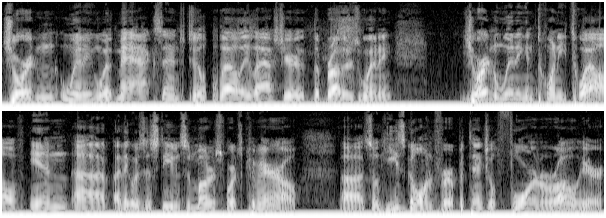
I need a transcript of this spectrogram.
Jordan winning with Max and Angelelli last year. The brothers winning. Jordan winning in 2012 in uh, I think it was a Stevenson Motorsports Camaro. Uh, so he's going for a potential four in a row here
